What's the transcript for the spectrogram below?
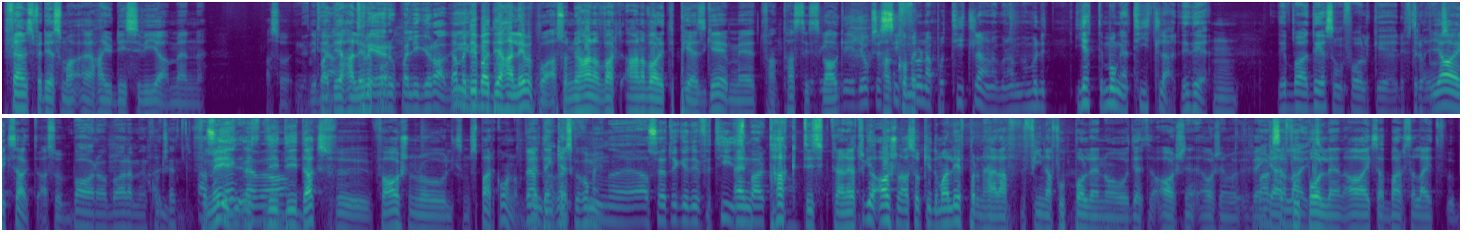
främst för det som han, han gjorde i Sevilla men alltså, det är bara det han lever på. Ja men det är bara det han lever på, alltså nu har han varit, han har varit i PSG med ett fantastiskt lag Det, det är också Han siffrorna kommer- på titlarna. Han har vunnit jättemånga titlar. Det är det. mm. Det är bara det som folk eh, lyfter upp också. Ja exakt, alltså Bara och bara, men fortsätt. För Alltså, mig, egentligen, alltså, det, det är dags för, för Arsenal att liksom sparka honom Vem, Helt då? vem enkelt. ska komma in? Mm, alltså jag tycker det är för tidigt En sparka. taktisk tränare, jag tycker Arsenal, alltså okej de har levt på den här fina fotbollen och det Arsenal, Arsenal Barca Wenger light. fotbollen, ja exakt, Barca light Men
